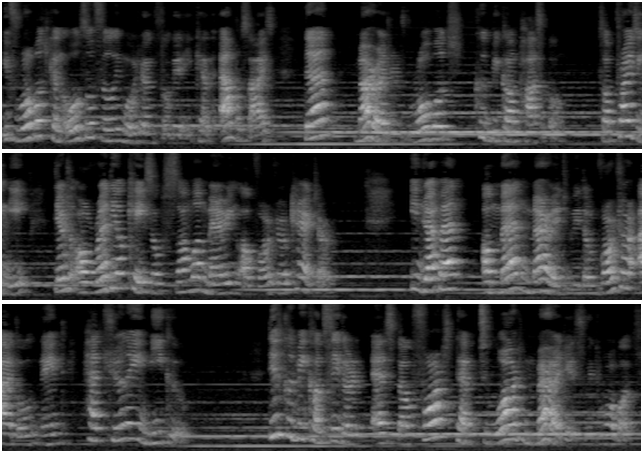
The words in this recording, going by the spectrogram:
If robots can also feel emotions so that it can empathize, then marriage with robots could become possible. Surprisingly, there's already a case of someone marrying a virtual character. In Japan, a man married with a virtual idol named Hatsune Miku. This could be considered as the first step toward marriages with robots.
